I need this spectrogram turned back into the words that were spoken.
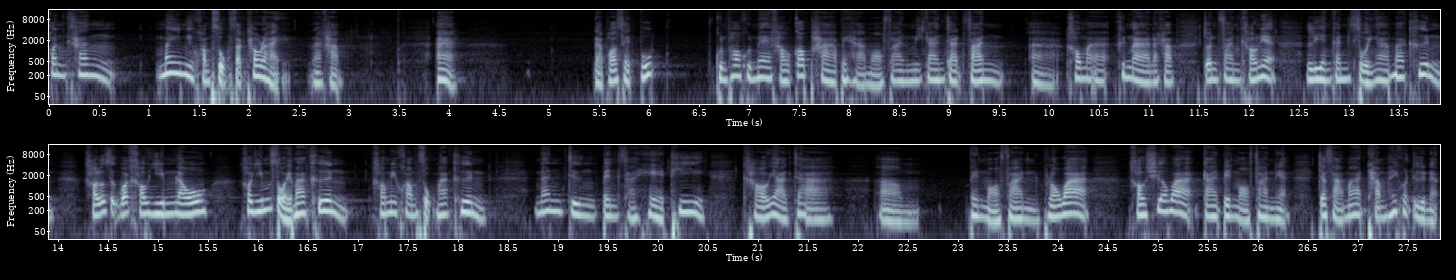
ค่อนข้างไม่มีความสุขสักเท่าไหร่นะครับอะแต่พอเสร็จปุ๊บ คุณพ่อคุณแม่เขาก็พาไปหาหมอฟัน มีการจัดฟันเข้ามาขึ้นมานะครับ จนฟันเขาเนี่ยเรียงกันสวยงามมากขึ้น เขารู้สึกว่าเขายิ้มแล้วเขายิ้มสวยมากขึ้น เขามีความสุขมากขึ้น นั่นจึงเป็นสาเหตุที่เขาอยากจะเป็นหมอฟัน เพราะว่าเขาเชื่อว่าการเป็นหมอฟันเนี่ยจะสามารถทำให้คนอื่นน่ะ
